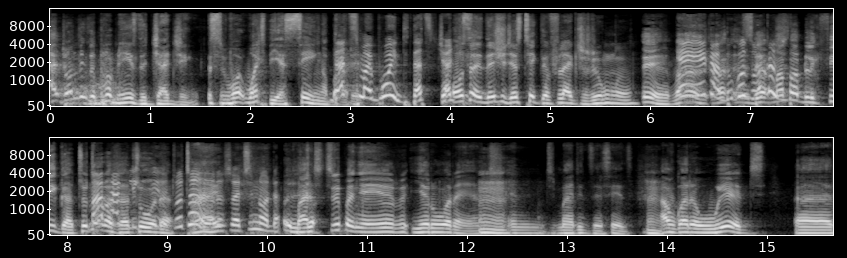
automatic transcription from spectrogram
I don't think the problem is the judging. It's what, what they are saying about that's it. my point that's judging also, they should just take the flag. Zhirungu. Eh, vaka- Eh, because the- vaka- mapublic figure totaura Mapublic figure, zvatoda totaura zvatinoda but tiri panyaya yeru- yeroora yes, and mari dzeseds i've got a weird uh,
